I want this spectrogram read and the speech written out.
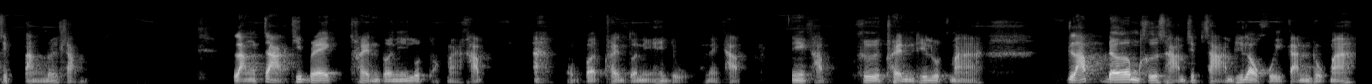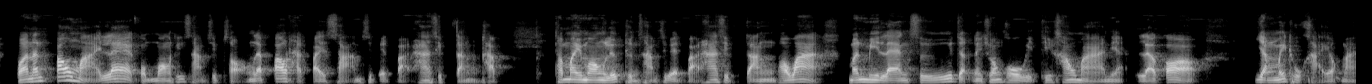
50 ตังค์ด้วยซ้ำ หลังจากที่เบรกเทรนตัวนี้หลุดออกมาครับอะผมเปิดเทรนตัวนี้ให้ดูนะครับ นี่ครับคือเทรนที่หลุดมา รับเดิมคือ 33 ที่เราคุยกันถูกไหมเพราะนั้นเป้าหมายแรกผมมองที่ 32 และเป้าถัดไป 31 บาท 50 ตังค์ครับทำไมมองลึกถึง 31 บาท 50 ตังค์เพราะว่ามันมีแรงซื้อจากในช่วงโควิดที่เข้ามาเนี่ยแล้วก็ยังไม่ถูกขายออกมา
